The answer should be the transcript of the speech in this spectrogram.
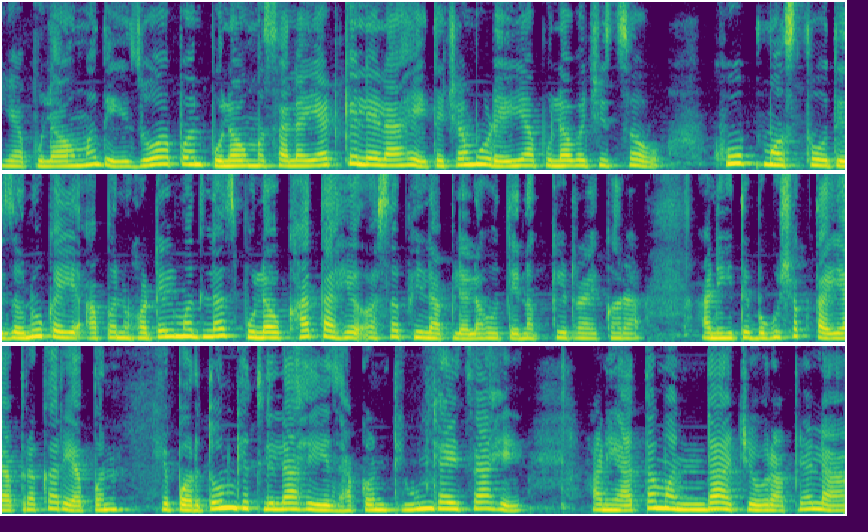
या पुलावामध्ये जो आपण पुलाव मसाला ॲड केलेला आहे त्याच्यामुळे या पुलावाची चव खूप मस्त होते. जणू काही आपण हॉटेलमधलाच पुलाव खात आहे असं फील आपल्याला होते. नक्की ट्राय करा. आणि इथे बघू शकता या प्रकारे आपण हे परतवून घेतलेलं आहे. झाकण ठेवून घ्यायचं आहे. आणि आता मंद आचेवर आपल्याला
